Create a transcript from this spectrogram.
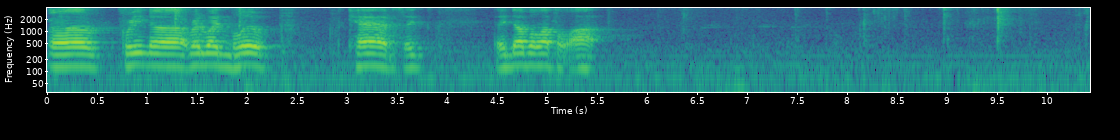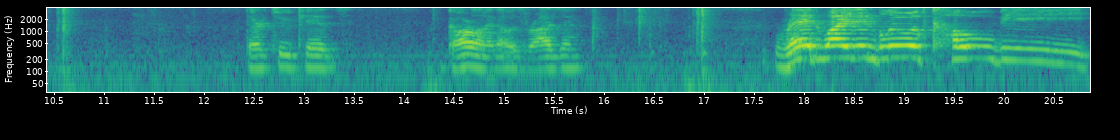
uh, green, uh, red, white, and blue. Cavs, they they double up a lot. Their two kids. Garland, I know, is rising. Red, white, and blue of Kobe.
